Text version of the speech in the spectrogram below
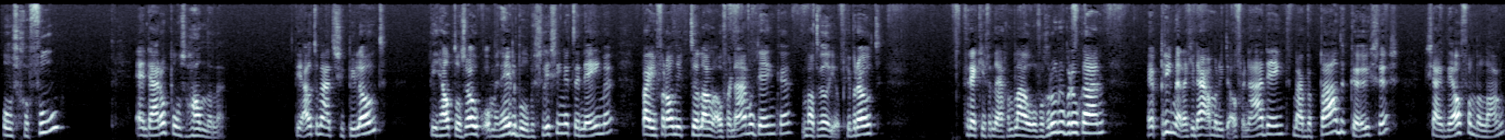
ons gevoel en daarop ons handelen. Die automatische piloot die helpt ons ook om een heleboel beslissingen te nemen waar je vooral niet te lang over na moet denken. Wat wil je op je brood? Trek je vandaag een blauwe of een groene broek aan? Prima dat je daar allemaal niet over nadenkt, maar bepaalde keuzes zijn wel van belang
